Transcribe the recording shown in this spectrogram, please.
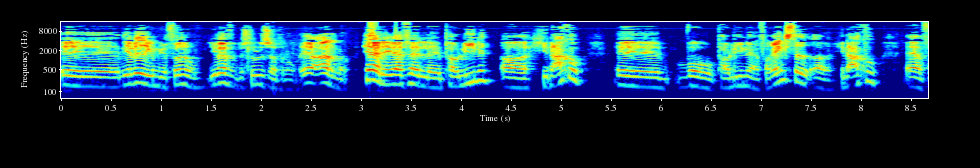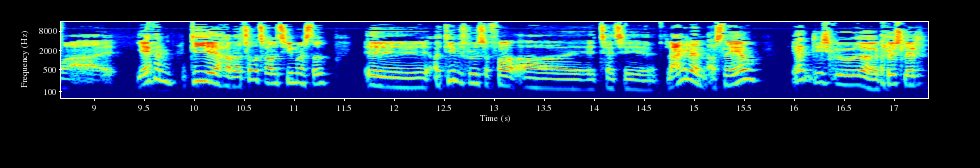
Øh, jeg ved ikke, om de har fået nogen. De har i hvert fald besluttet sig for nogen. Jeg don't know. Her er det i hvert fald øh, Pauline og Hinako, øh, hvor Pauline er fra Ringsted, og Hinako er fra øh, Japan. De øh, har været 32 timer afsted, øh, og de besluttede sig for at øh, tage til Langeland og Snave. Ja, de skulle ud og kysse lidt.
